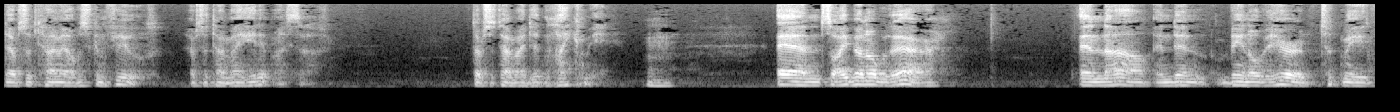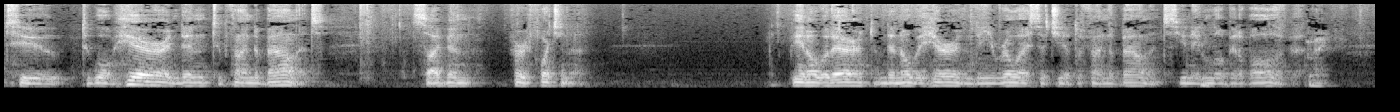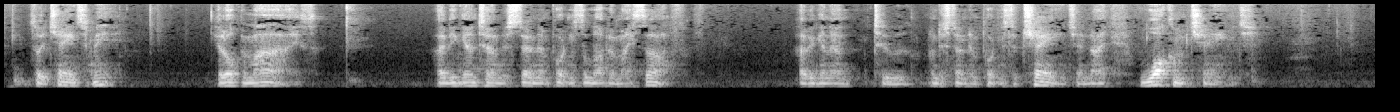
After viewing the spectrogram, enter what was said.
That was the time I was confused. That was the time I hated myself. That was the time I didn't like me. Mm-hmm. And so I've been over there, and now and then being over here took me to to go over here and then to find a balance. So I've been very fortunate being over there and then over here, and then you realize that you have to find the balance. You need a little bit of all of it. Right. So it changed me. It opened my eyes. I began to understand the importance of loving myself. I began to understand the importance of change, and I welcome change.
